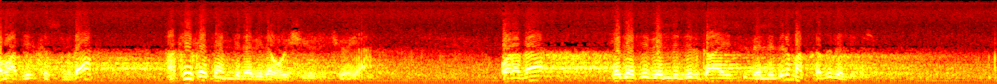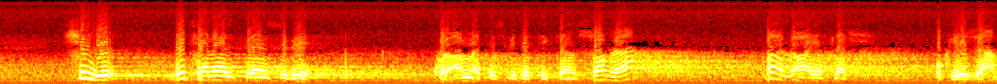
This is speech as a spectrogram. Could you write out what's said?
Ama bir kısmı da hakikaten bile bile o işi yürütüyor yani. Orada hedefi bellidir, gayesi bellidir, maksadı bellidir. Şimdi bu temel prensibi Kur'an'la tespit ettikten sonra bazı ayetler okuyacağım.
